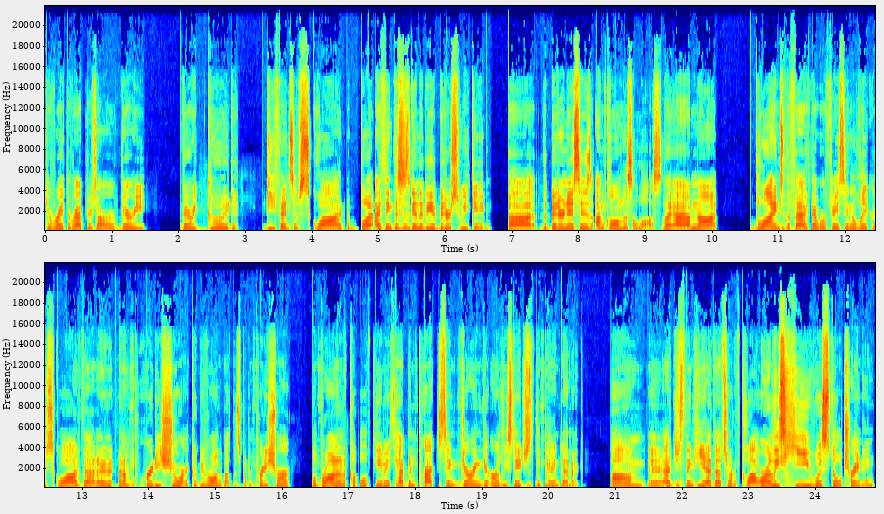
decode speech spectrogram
you're right, the Raptors are a very very good defensive squad, but I think this is going to be a bittersweet game. Uh, the bitterness is I'm calling this a loss. Like I, am not blind to the fact that we're facing a Lakers squad that, and, and I'm pretty sure I could be wrong about this, but I'm pretty sure LeBron and a couple of teammates have been practicing during the early stages of the pandemic. Um, I just think he had that sort of clout, or at least he was still training.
